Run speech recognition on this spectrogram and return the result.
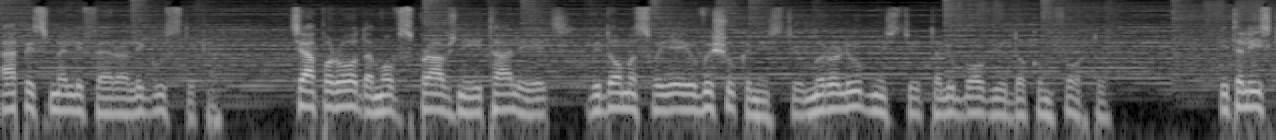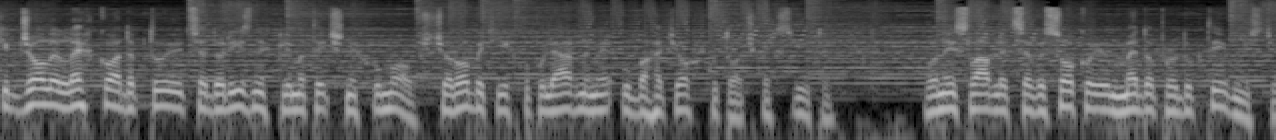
Apis mellifera ligustica. Ця порода, мов справжній італієць, відома своєю вишуканістю, миролюбністю та любов'ю до комфорту. Італійські бджоли легко адаптуються до різних кліматичних умов, що робить їх популярними у багатьох куточках світу. Вони славляться високою медопродуктивністю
